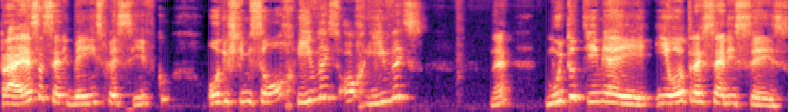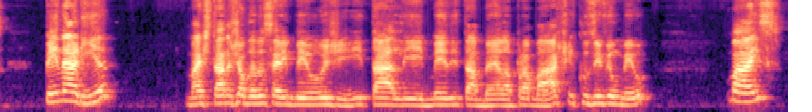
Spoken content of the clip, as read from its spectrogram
para essa Série B em específico, onde os times são horríveis, horríveis, né? Muito time aí em outras séries 6 penaria, mas está jogando a Série B hoje e está ali meio de tabela para baixo, inclusive o meu. Mas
